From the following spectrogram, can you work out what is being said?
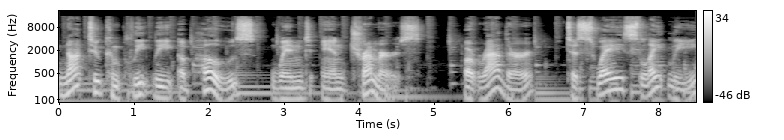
not to completely oppose wind and tremors, but rather to sway slightly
